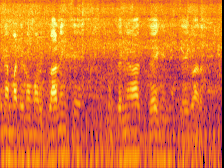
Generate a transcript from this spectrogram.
એના માટેનું અમારું પ્લાનિંગ છે. ખૂબ ધન્યવાદ. જય હિન્દ જય ભારત.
